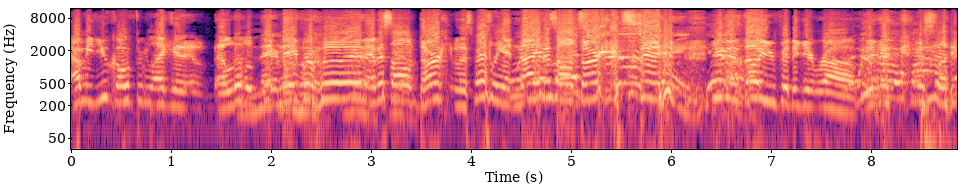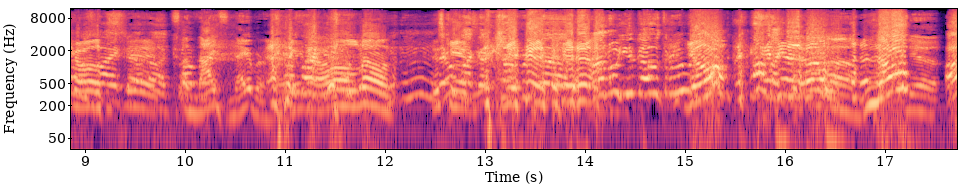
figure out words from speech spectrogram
I mean, you go through like a, a little A neighborhood, neighborhood. Yeah, and it's all dark, especially at With night. It's all dark and shit. thing, You just know you finna get robbed. We nigga. drove by, It's like there was oh like a- shit. a It's a nice neighborhood. Like, oh no, this There was like a covered uh, tunnel you go through. Yup. I was like, uh, nope. Yeah. I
